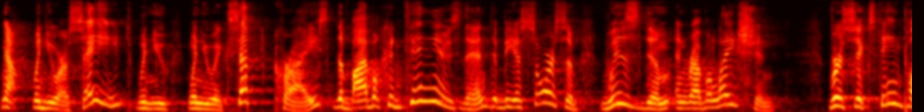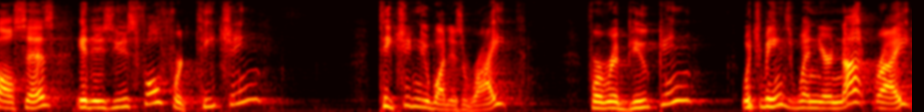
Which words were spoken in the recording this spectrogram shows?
Now, when you are saved, when you, when you accept Christ, the Bible continues then to be a source of wisdom and revelation. Verse 16, Paul says, it is useful for teaching, teaching you what is right, for rebuking, which means when you're not right,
